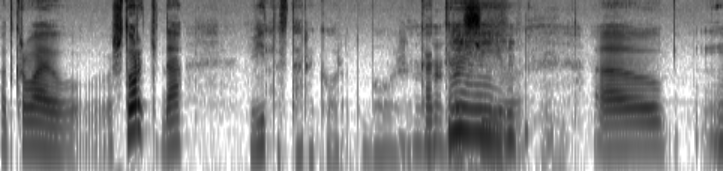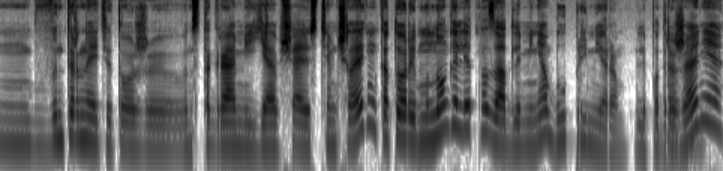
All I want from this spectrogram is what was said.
открываю шторки, да. Вид на старый город. Боже, как красиво. А, В интернете тоже, в Инстаграме я общаюсь с тем человеком, который много лет назад для меня был примером для подражания.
